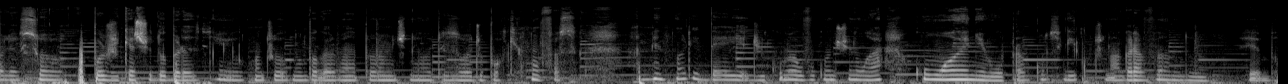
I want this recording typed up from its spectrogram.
Olha só, o podcast do Brasil, eu não vou gravar provavelmente nenhum episódio porque eu não faço a menor ideia de como eu vou continuar com ânimo para conseguir continuar gravando. Eba.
